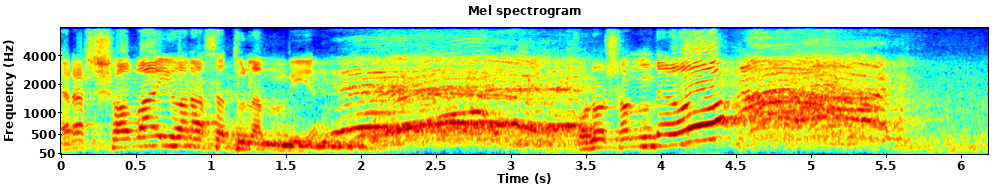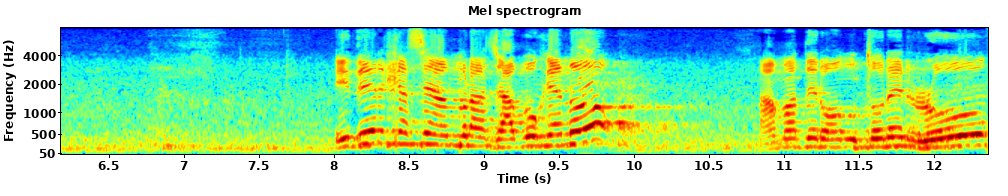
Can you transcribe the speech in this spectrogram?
এরা সবাই ওরাসাতুল আম্বিয়া। কোনো সন্দেহ? এদের কাছে আমরা যাব কেন? আমাদের অন্তরের রোগ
